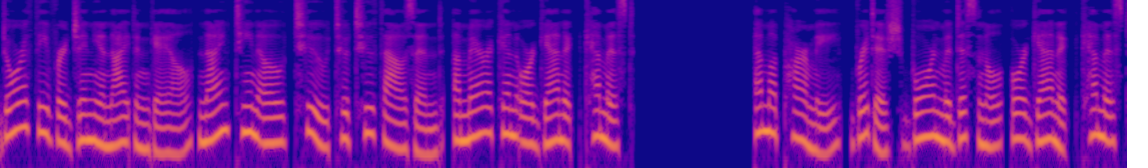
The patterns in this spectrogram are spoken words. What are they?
Dorothy Virginia Nightingale (1902–2000), American organic chemist. Emma Parmee, British-born medicinal, organic chemist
